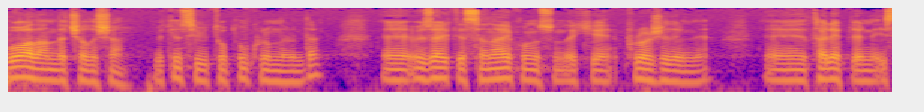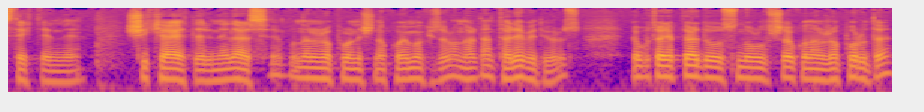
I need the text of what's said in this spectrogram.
bu alanda çalışan bütün sivil toplum kurumlarından e, özellikle sanayi konusundaki projelerini, e, taleplerini, isteklerini, şikayetleri nelerse bunların raporun içine koymak üzere onlardan talep ediyoruz. Ve bu talepler doğrultusunda oluşacak olan raporu da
